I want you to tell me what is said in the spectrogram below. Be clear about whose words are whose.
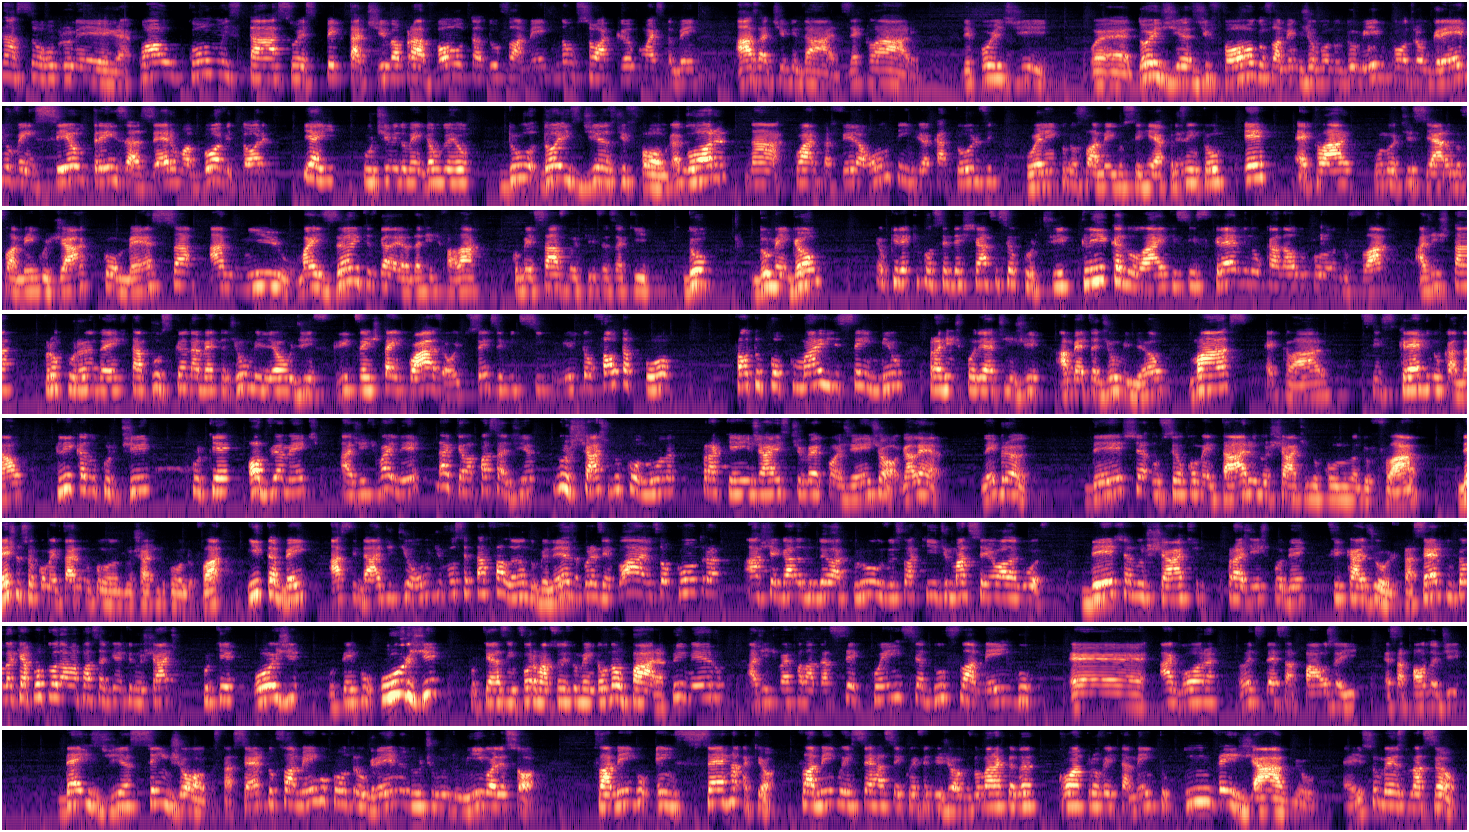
Speaker 1: nação rubro-negra? Qual, como está a sua expectativa para a volta do Flamengo, não só a campo, mas também as atividades? É claro, depois de é, dois dias de folga, o Flamengo jogou no domingo contra o Grêmio, venceu 3 a 0 uma boa vitória. E aí, o time do Mengão ganhou do, dois dias de folga. Agora, na quarta-feira, ontem, dia 14, o elenco do Flamengo se reapresentou e, é claro, o noticiário do Flamengo já começa a mil. Mas antes, galera, da gente falar, começar as notícias aqui do, do Mengão, eu queria que você deixasse seu curtir, clica no like, se inscreve no canal do Coluna do Fla. A gente está procurando, a gente está buscando a meta de um milhão de inscritos, a gente está em quase ó, 825 mil, então falta pouco, falta um pouco mais de 100 mil para a gente poder atingir a meta de um milhão, mas, é claro, se inscreve no canal, clica no curtir, porque, obviamente, a gente vai ler, daquela passadinha no chat do Coluna para quem já estiver com a gente. Ó, galera, lembrando, deixa o seu comentário no chat do Coluna do Fla, Deixe o seu comentário no, coluna, no chat do Coluna do Fla e também a cidade de onde você está falando, beleza? Por exemplo, ah, eu sou contra a chegada do De La Cruz, eu sou aqui de Maceió, Alagoas. Deixa no chat para a gente poder ficar de olho, tá certo? Então daqui a pouco eu vou dar uma passadinha aqui no chat, porque hoje o tempo urge, porque as informações do Mengão não param. Primeiro, a gente vai falar da sequência do Flamengo é, agora, antes dessa pausa aí, essa pausa de 10 dias sem jogos, tá certo? O Flamengo contra o Grêmio no último domingo, olha só. Flamengo encerra, aqui ó, Flamengo encerra a sequência de jogos no Maracanã com aproveitamento invejável. É isso mesmo, nação.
